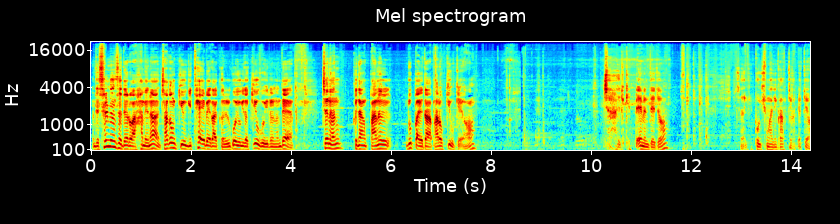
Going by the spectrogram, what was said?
근데 설명서대로 하면은 자동 끼우기 탭에다 걸고 여기다 끼우고 이러는데 저는 그냥 바늘 루바에다 바로 끼울게요. 자 이렇게 빼면 되죠. 자 이렇게 보기 흉하니까 제가 뺄게요.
